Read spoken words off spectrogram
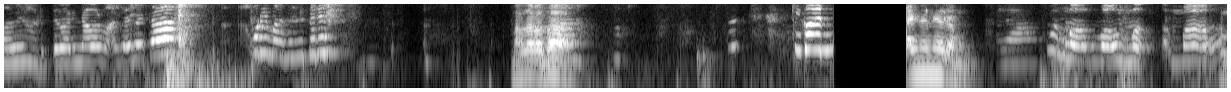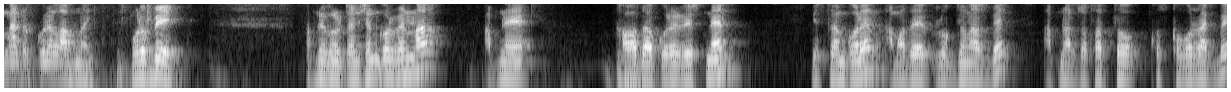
আমি হাঁটতে পারি না আমার মাথায় ব্যথা। ওরে মাথায় ব্যথা? মাথা ব্যথা কি করেন? আইনা নিয়ে যাব নাটক করে লাভ নাই। মুরব্বী, আপনি কোনো টেনশন করবেন না। আপনি খাওয়া দাওয়া করে রেস্ট নেন, বিশ্রাম করেন, আমাদের লোকজন আসবে, আপনার যথার্থ খোঁজ খবর রাখবে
